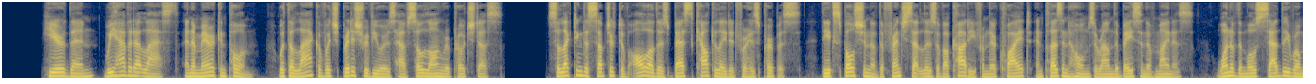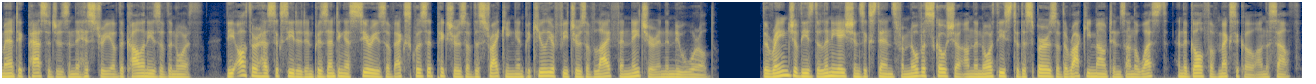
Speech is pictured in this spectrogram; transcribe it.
Here, then, we have it at last an American poem, with the lack of which British reviewers have so long reproached us. Selecting the subject of all others best calculated for his purpose, the expulsion of the French settlers of Acadie from their quiet and pleasant homes around the basin of Minas, one of the most sadly romantic passages in the history of the colonies of the North, the author has succeeded in presenting a series of exquisite pictures of the striking and peculiar features of life and nature in the New World. The range of these delineations extends from Nova Scotia on the northeast to the spurs of the Rocky Mountains on the west and the Gulf of Mexico on the south.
